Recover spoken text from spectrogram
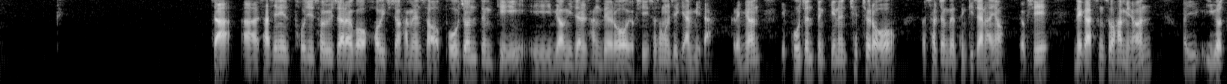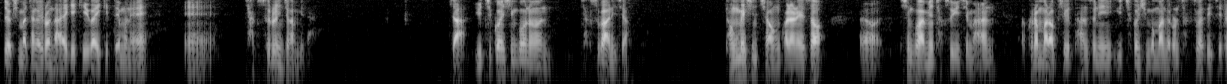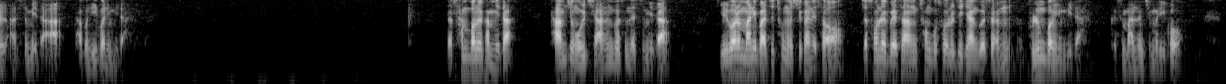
자, 아, 자신이 토지 소유자라고 허위 주장하면서 보존 등기 명의자를 상대로 역시 소송을 제기합니다. 그러면 보존 등기는 최초로 설정된 등기잖아요. 역시 내가 승소하면 이, 것도 역시 마찬가지로 나에게 기회가 있기 때문에 에, 착수를 인정합니다. 자, 유치권 신고는 착수가 아니죠. 경매 신청 관련해서 어, 신고하면 착수이지만 그런 말 없이 단순히 유치권 신고만으로는 착수가 되지를 않습니다. 답은 2번입니다. 자, 3번을 갑니다. 다음 중 옳지 않은 것은 했습니다. 1번은 많이 봤죠. 총론 시간에서 자, 손해배상 청구소를 제기한 것은 불능범입니다. 그래서 맞는 지문이고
